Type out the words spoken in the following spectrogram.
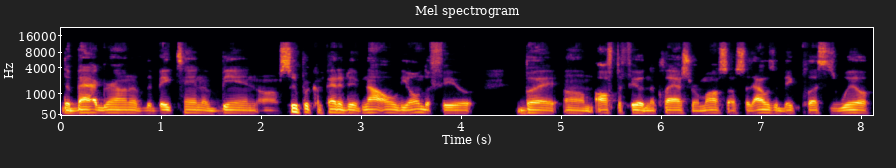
the background of the Big Ten of being um, super competitive, not only on the field but um, off the field in the classroom also. So that was a big plus as well.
